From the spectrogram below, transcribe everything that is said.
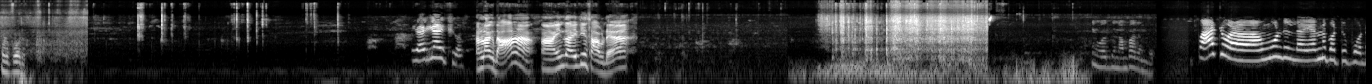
போடு போடு. நல்லா இருக்குதா ஆ இந்த இதையும் சாப்பிடு. வருது நம்பாதங்க. பாட்டு அமௌண்ட் இல்லை எண்ணெய் பட்டு போட.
